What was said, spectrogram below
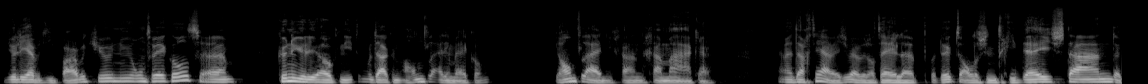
jullie hebben die barbecue nu ontwikkeld. Ehm, kunnen jullie ook niet, er moet daar ook een handleiding bij komen, die handleiding gaan, gaan maken. En we dachten, ja, weet je, we hebben dat hele product, alles in 3D staan. Daar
